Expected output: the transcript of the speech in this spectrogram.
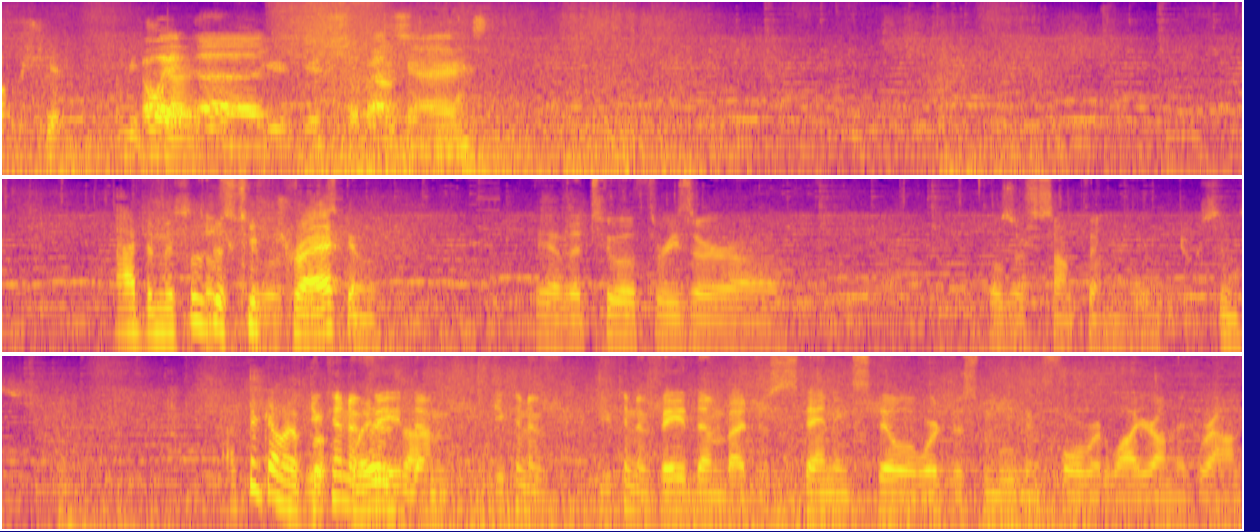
Oh shit. Oh wait, uh, you're, you're still practicing. Okay. Ah, the missiles Those just keep tracking. Yeah, the 203s are, uh, those are something. dude. Since I think I'm gonna put You can evade on. them. You can ev- you can evade them by just standing still or just moving forward while you're on the ground.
